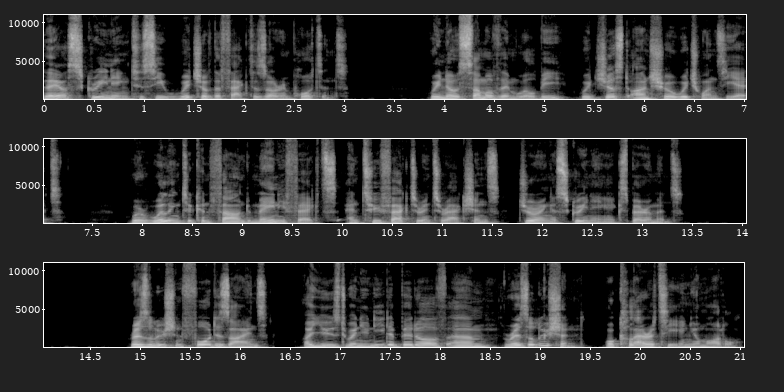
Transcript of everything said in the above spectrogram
They are screening to see which of the factors are important. We know some of them will be, we just aren't sure which ones yet. We're willing to confound main effects and two-factor interactions during a screening experiment. Resolution 4 designs are used when you need a bit of um, resolution or clarity in your model.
